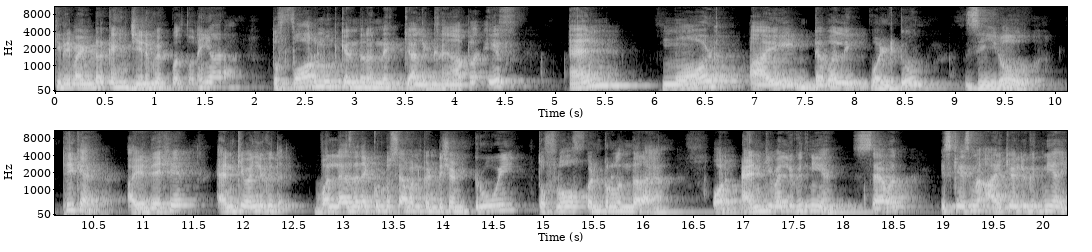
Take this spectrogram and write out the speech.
कि रिमाइंडर कहीं ज़ीरो के इक्वल तो नहीं आ रहा। तो फॉर लूप के अंदर हमने क्या लिखा है यहाँ पर? If N mod I double equal to zero ठीक है? आइए देखिए एन की वैल्यू कितनी? One less than equal to seven condition true हुई तो फ्लो ऑफ़ कंट्रोल अंदर आया। और एन की वैल्यू कितनी है? सेवन इस केस में आई की वैल्यू कितनी आई?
